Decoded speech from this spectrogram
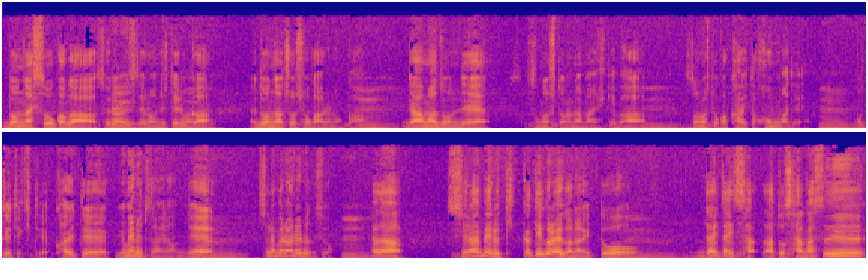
どんな思想家がそれについ。て論じてるか、はどんな著書があるのか、うん。でアマゾンでその人の名前引けば、うん。その人が書いた本までうん。もう出てきて変えて読める時代なんで、うん。調べられるんですよ、うん。ただ調べるきっかけぐらいがないと、大体さあと探す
